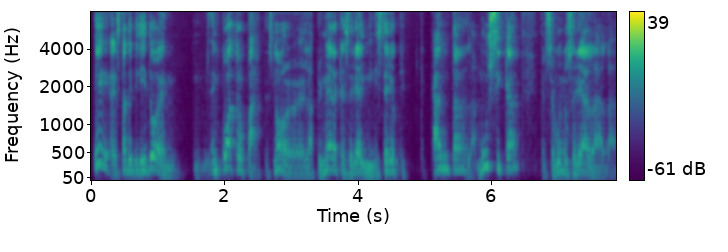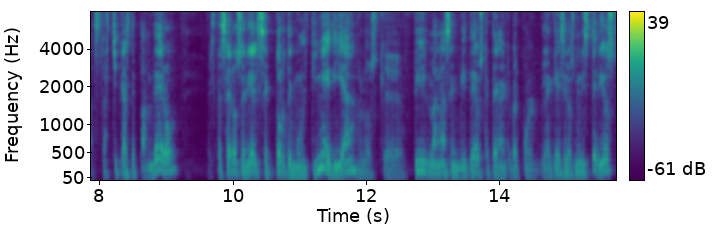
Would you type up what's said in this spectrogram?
Y está dividido en en cuatro partes, ¿no? La primera que sería el ministerio que, canta, la música, el segundo sería las, chicas de pandero, el tercero sería el sector de multimedia, los que filman, hacen videos que tengan que ver con la iglesia y los ministerios,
